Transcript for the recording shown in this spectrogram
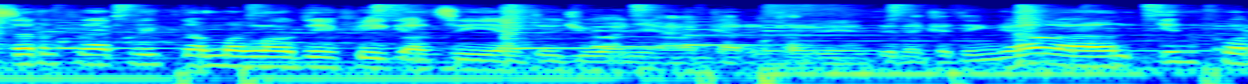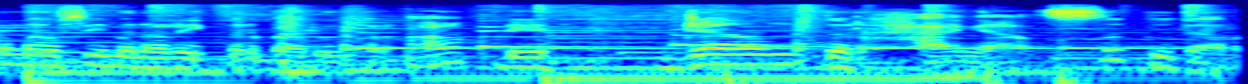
serta klik tombol notifikasi yang tujuannya agar kalian tidak ketinggalan informasi menarik terbaru terupdate dan terhangat seputar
